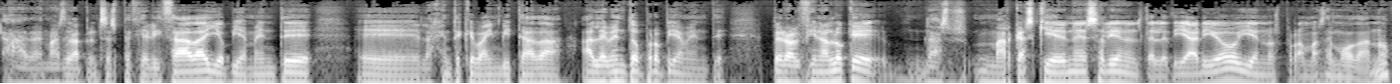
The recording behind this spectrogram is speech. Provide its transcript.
Además de la prensa especializada y obviamente eh, la gente que va invitada al evento propiamente. Pero al final lo que las marcas quieren es salir en el telediario y en los programas de moda, ¿no?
